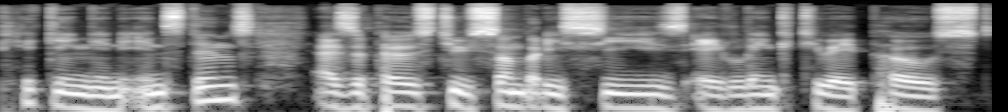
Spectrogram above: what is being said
picking an instance as opposed to somebody sees a link to a post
